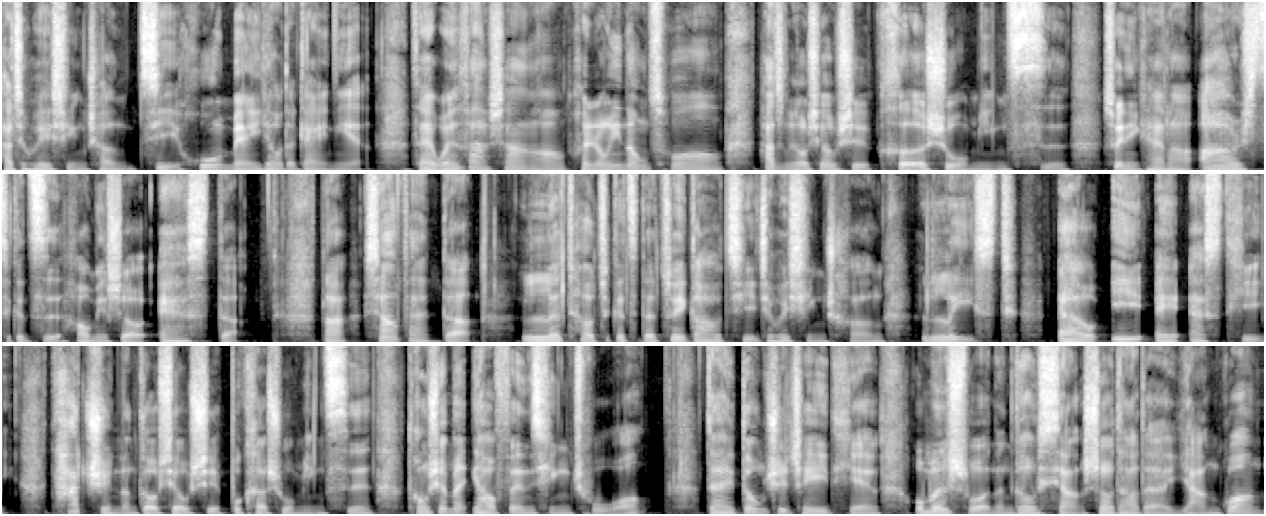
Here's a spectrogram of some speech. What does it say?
它就会形成几乎没有的概念。在文法上哦，很容易弄错哦。它只能修饰可数名词，所以你看到 ours 这个字后面是有 s 的。那相反的，little 这个字的最高级就会形成 least，l e a s t，它只能够修饰不可数名词。同学们要分清楚哦，在冬至这一天，我们所能够享受到的阳光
